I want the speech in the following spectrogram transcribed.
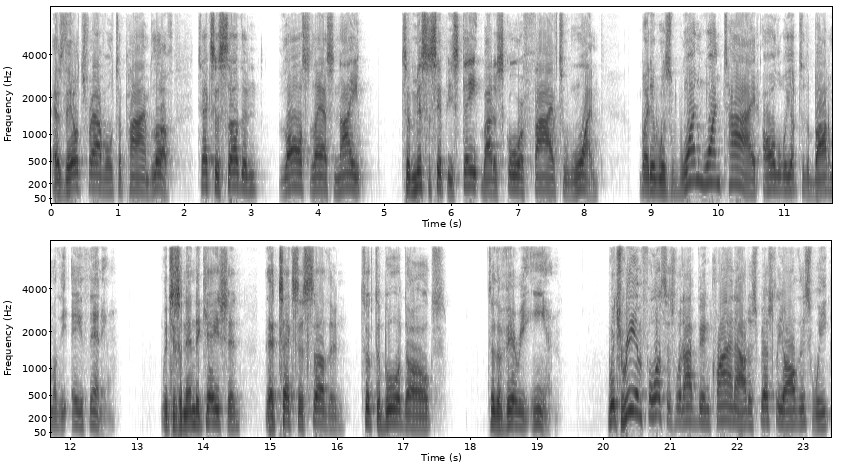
as they'll travel to Pine Bluff. Texas Southern lost last night to Mississippi State by the score of 5 to 1, but it was 1 1 tied all the way up to the bottom of the eighth inning, which is an indication that Texas Southern took the Bulldogs to the very end, which reinforces what I've been crying out, especially all this week,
